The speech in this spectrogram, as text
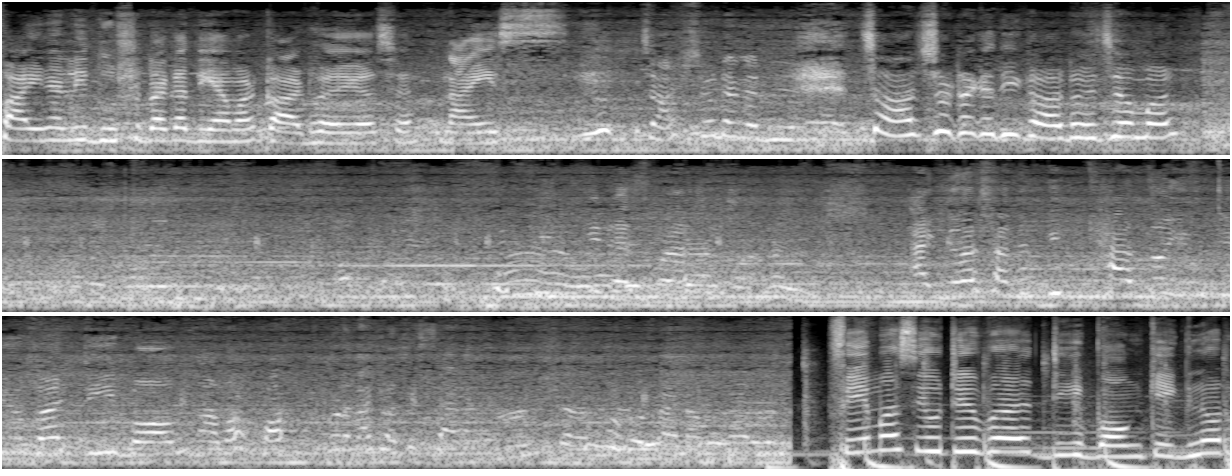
ফাইনালি দুশো টাকা দিয়ে আমার কার্ড হয়ে গেছে। নাইস চারশো টাকা দিয়ে। চারশো টাকা দিয়ে কার্ড হয়েছে আমার। একজনের সাথে বিখ্যাত ইউটিউবার ডি বং আমার হট করে দেখা হচ্ছে ফেমাস ইউটিউবার ডি বংকে ইগনোর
